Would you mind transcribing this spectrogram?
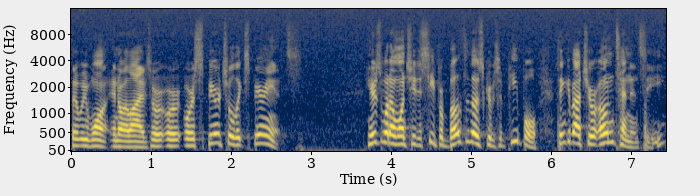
that we want in our lives or, or, or spiritual experience. Here's what I want you to see for both of those groups of people. Think about your own tendency.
